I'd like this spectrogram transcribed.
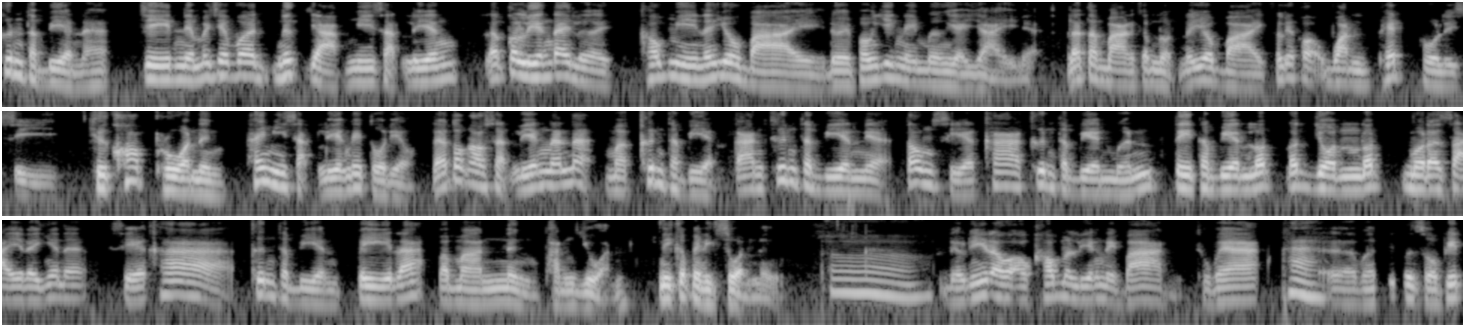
ขึ้นทะเบียนนะฮะจีนเนี่ยไม่ใช่ว่านึกอยากมีสัตว์เลี้ยง แล้วก็เลี้ยงได้เลย เขามีนโยบาย โดยเฉพาะยิ่งในเมืองใหญ่ๆเนี่ยรัฐบาลกำหนดนโยบายเขาเรียกว่า one pet policy คือครอบครัวหนึ่งให้มีสัตว์เลี้ยงได้ตัวเดียว แล้วต้องเอาสัตว์เลี้ยงนั้นน่ะมาขึ้นทะเบียน การขึ้นทะเบียนเนี่ยต้องเสียค่าขึ้นทะเบียนเหมือน ตีทะเบียนรถรถยนต์รถมอเตอร์ไซค์อะไรเงี้ยนะเสียค่าขึ้นทะเบียนปีละประมาณ 1,000 หยวน นี่ก็เป็นอีกส่วนหนึ่ง เดี๋ยวนี้เราเอาเขามาเลี้ยงในบ้านถูกไหมฮะค่ะเออเหมือนที่คุณโสภิต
